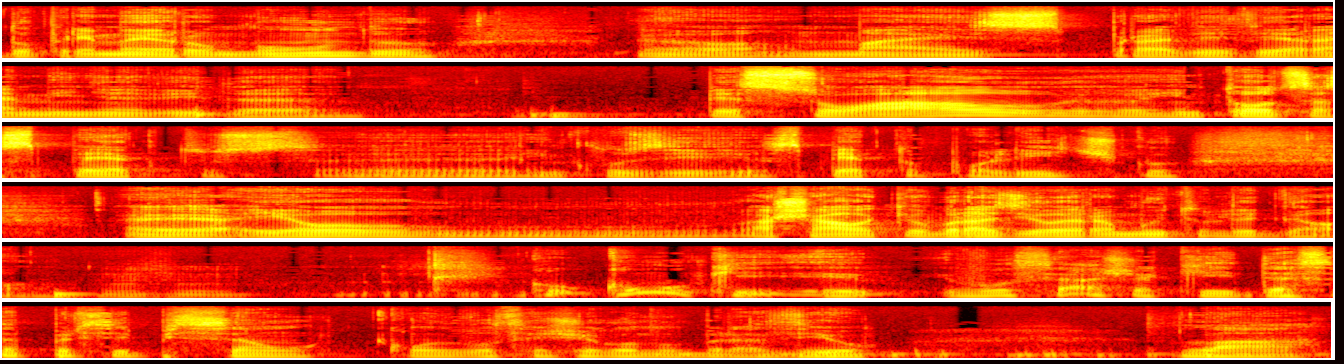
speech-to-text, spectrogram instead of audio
do primeiro mundo, ah, mas para viver a minha vida pessoal, em todos os aspectos, inclusive aspecto político, eu achava que o Brasil era muito legal. Uhum. Como que você acha que dessa percepção quando você chegou no Brasil lá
